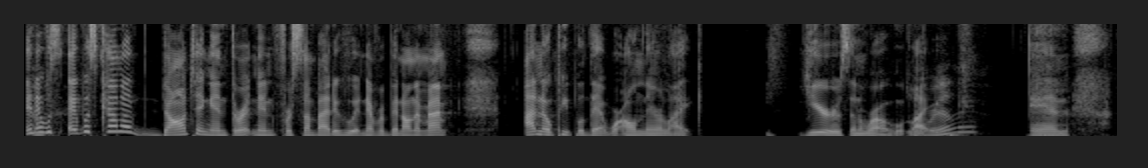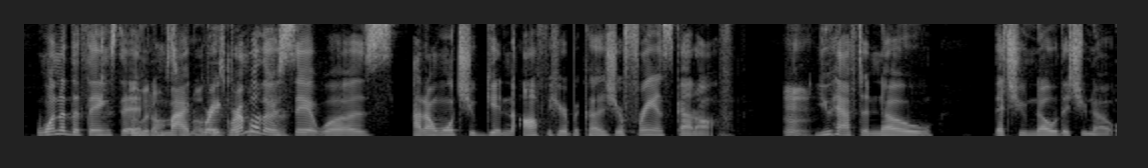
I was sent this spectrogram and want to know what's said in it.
and it was it was kind of daunting and threatening for somebody who had never been on there. I, I know people that were on there like years in a row, like really? And one of the things that my great grandmother sure. said was, I don't want you getting off of here because your friends got off. Mm. You have to know that you know that you know.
